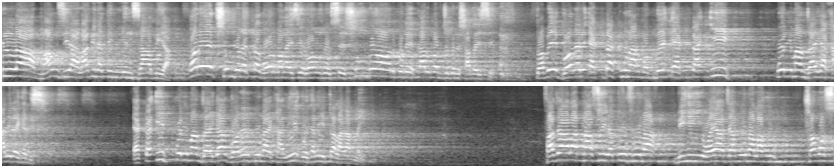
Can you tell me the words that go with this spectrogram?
ইল্লা মাউজিয়া লাবিনাতিন মিন অনেক সুন্দর একটা ঘর বানাইছে, রং করছে, সুন্দর করে কারুকার্য করে সাজাইছে। তবে ঘরের একটা কোণার মধ্যে একটা ইট পরিমাণ জায়গা খালি রেখে দিছে। একটা ইট পরিমাণ জায়গা ঘরের কোনায় খালি, ওইখানে ইটটা লাগান নাই। বিহি ওয়া জাবুনা লাহু। সমস্ত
